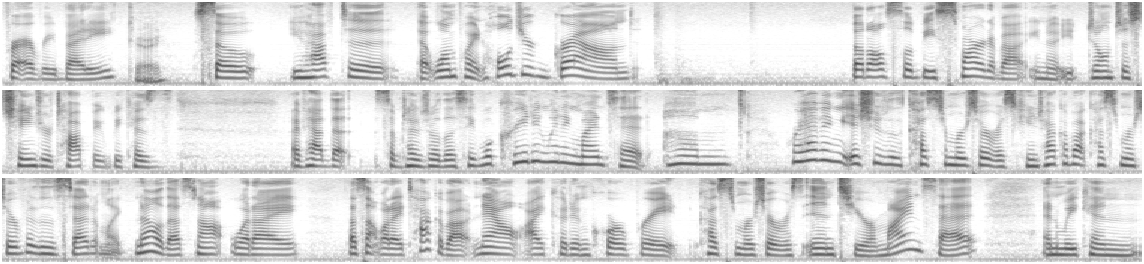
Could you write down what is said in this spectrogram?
for everybody. Okay. So you have to, at one point, hold your ground, but also be smart about, you know, you don't just change your topic because I've had that sometimes where they'll say, well, creating winning mindset, um, we're having issues with customer service. Can you talk about customer service instead? I'm like, no, that's not what I, that's not what I talk about. Now I could incorporate customer service into your mindset and we can,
